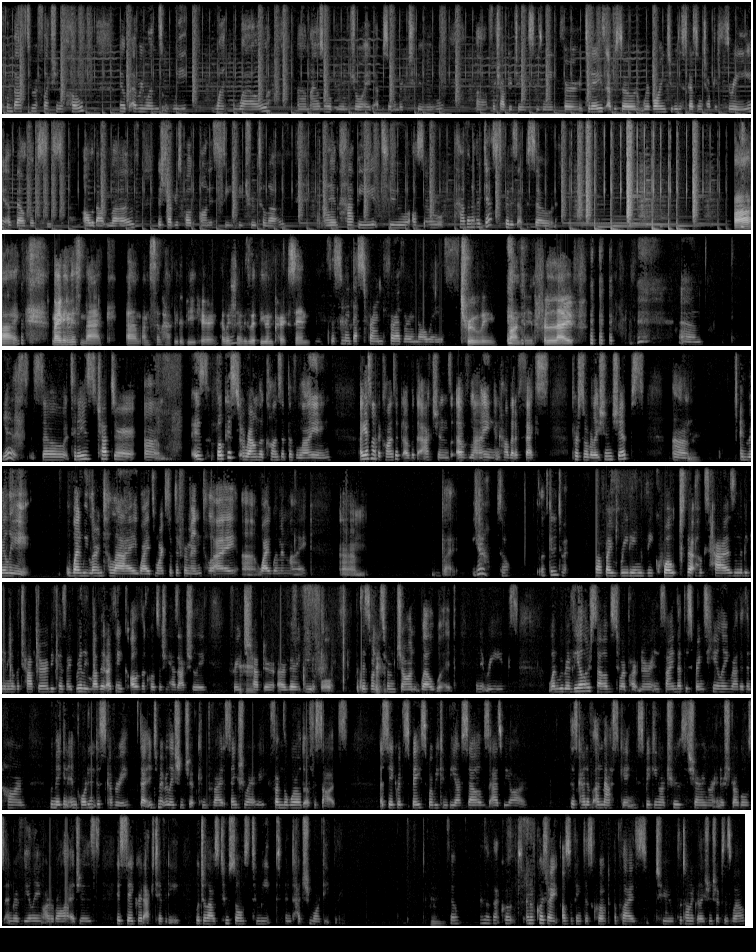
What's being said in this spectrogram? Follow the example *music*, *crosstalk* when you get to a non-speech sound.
welcome back to Reflection of Hope. I hope everyone's week went well. Um, I also hope you enjoyed episode number two, uh, for chapter two, excuse me. For today's episode, we're going to be discussing chapter three of Bell Hooks' All About Love. This chapter is called Honesty Be True to Love. And I am happy to also have another guest for this episode. Hi, *laughs* my name is Mac. Um, I'm so happy to be here. I wish I was with you in person. This is my best friend forever and always. Truly *laughs* bonded for life. *laughs* Um, yes, so today's chapter um, is focused around the concept of lying. I guess not the concept of, but the actions of lying and how that affects personal relationships. Um, Mm. And really when we learn to lie why it's more accepted for men to lie uh, why women lie um, but yeah so let's get into it off by reading the quote that hooks has in the beginning of the chapter because i really love it i think all of the quotes that she has actually for each Mhm. chapter are very beautiful but this one is Mhm. from john welwood and it reads when we reveal ourselves to our partner and find that this brings healing rather than harm, we make an important discovery that intimate relationship can provide a sanctuary from the world of facades, a sacred space where we can be ourselves as we are. This kind of unmasking, speaking our truth, sharing our inner struggles, and revealing our raw edges is sacred activity, which allows two souls to meet and touch more deeply. Mm. So I love that quote. And of course, I also think this quote applies to platonic relationships as well.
